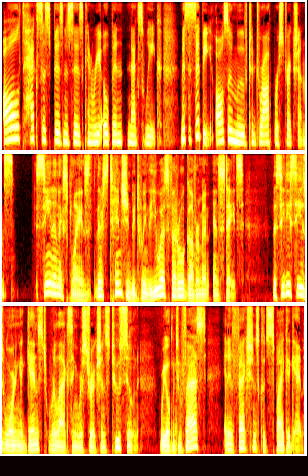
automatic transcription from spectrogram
all Texas businesses can reopen next week. Mississippi also moved to drop restrictions. CNN explains there's tension between the U.S. federal government and states. The CDC is warning against relaxing restrictions too soon, reopen too fast, and infections could spike again.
